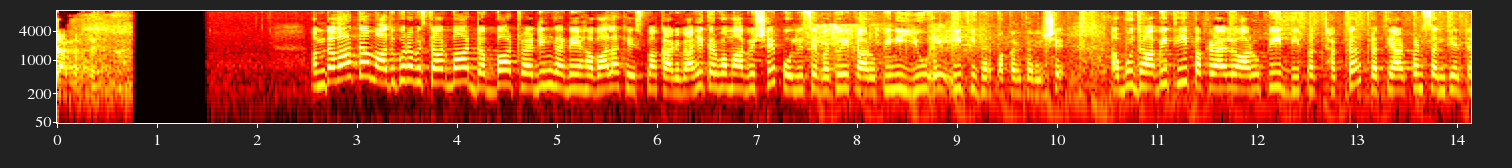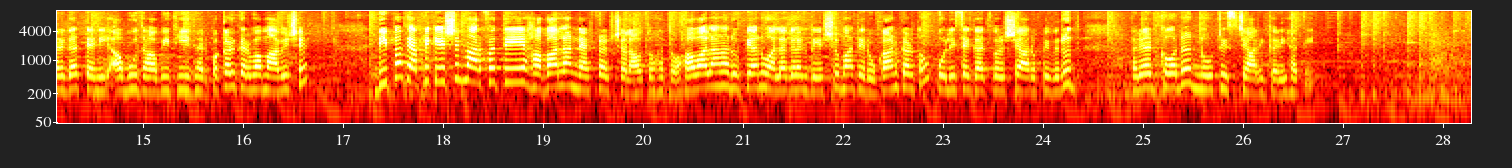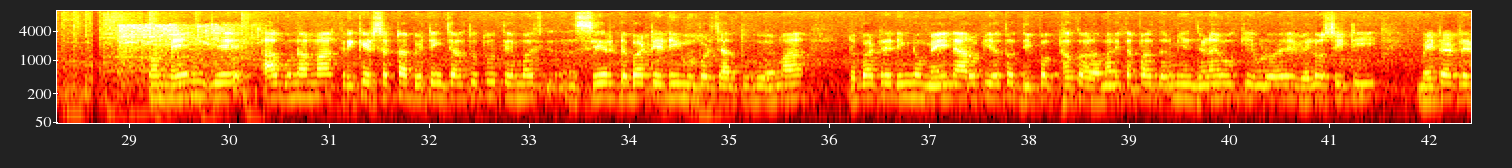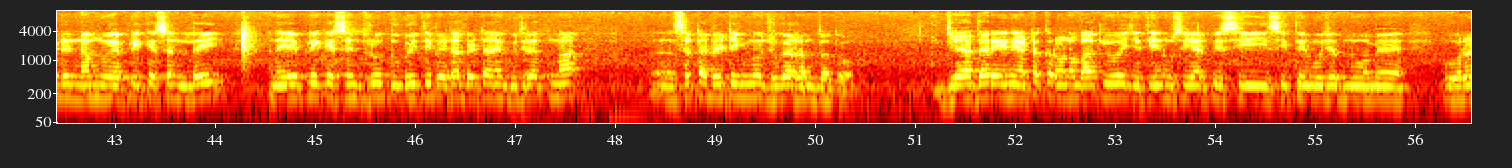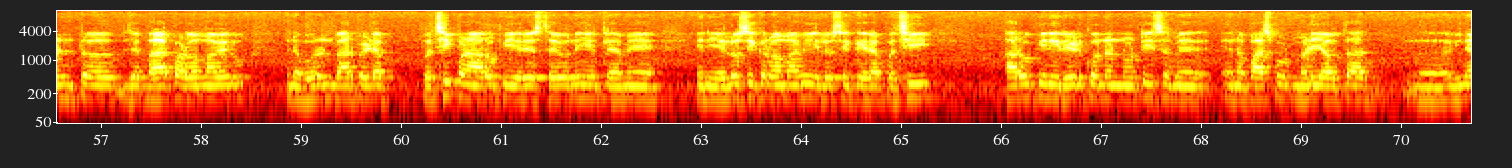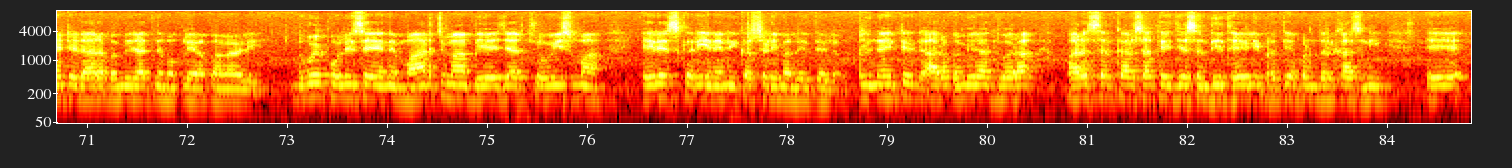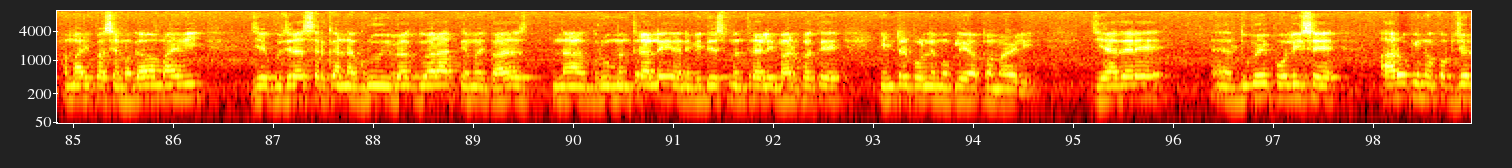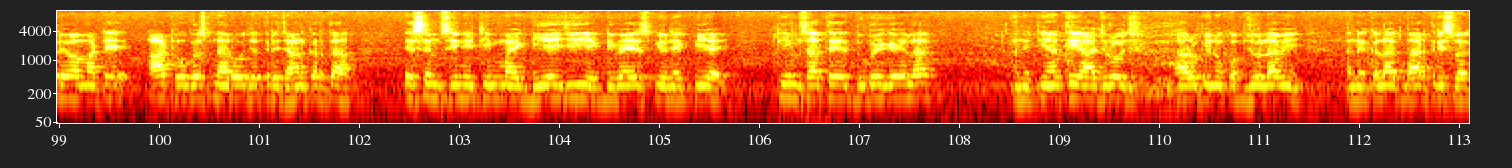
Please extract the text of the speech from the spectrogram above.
निंदा करते हैं અમદાવાદના માધુપુરા વિસ્તારમાં ડબ્બા ટ્રેડિંગ અને હવાલા કેસમાં કાર્યવાહી કરવામાં આવી છે પોલીસે વધુ એક આરોપીની યુએઈથી ધરપકડ કરી છે અબુધાબીથી પકડાયેલો આરોપી દીપક ઠક્કર પ્રત્યાર્પણ સંધિ અંતર્ગત તેની અબુધાબીથી ધરપકડ કરવામાં આવી છે દીપક એપ્લિકેશન મારફતે હવાલા નેટવર્ક ચલાવતો હતો હવાલાના રૂપિયાનું અલગ અલગ દેશોમાં તે રોકાણ કરતો પોલીસે ગત વર્ષે આરોપી વિરુદ્ધ રેડ કોર્નર નોટિસ જારી કરી હતી પણ મેઇન જે આ ગુનામાં ક્રિકેટ સટ્ટા બેટિંગ ચાલતું હતું તેમજ શેર ડબ્બા ટ્રેડિંગનું પણ ચાલતું હતું. એમાં ડબ્બા ટ્રેડિંગનો મેઇન આરોપી હતો દીપક ઠક્કર. અમારી તપાસ દરમિયાન જણાવ્યું કે એવડોએ વેલોસિટી મેટા ટ્રેડર નામનું એપ્લિકેશન લઈ અને એ એપ્લિકેશન થ્રુ દુબઈથી બેઠા બેઠા એ ગુજરાતમાં સટ્ટા બેટિંગનો જુગાર રમતો હતો. જે આધારે એને અટક કરવાનો બાકી હોય, જેથી એનું સીઆરપીસી સિત્તેર મુજબનું અમે વોરંટ જે બહાર પાડવામાં આવેલું. અને વોરંટ બહાર પડ્યા પછી પણ આરોપી એરેસ્ટ થયો નહીં એટલે અમે એની એલઓસી કરવામાં આવી. એલઓસી કર્યા પછી આરોપીની રેડ કોર્નર નોટિસ અમે એનો પાસપોર્ટ મળી આવતા યુનાઇટેડ આરબ અમીરાતને મોકલી આપવામાં આવેલી. દુબઈ પોલીસે એને માર્ચમાં બે હજાર ચોવીસમાં એરેસ્ટ કરી અને એની કસ્ટડીમાં લીધેલો યુનાઇટેડ આરબ અમીરાત દ્વારા ભારત સરકાર સાથે જે સંધિ થયેલી પ્રત્યર્પણ દરખાસ્તની એ અમારી પાસે મગાવવામાં આવી. જે ગુજરાત સરકારના ગૃહ વિભાગ દ્વારા તેમજ ભારતના ગૃહ મંત્રાલય અને વિદેશ મંત્રાલય મારફતે ઇન્ટરપોલને મોકલી આપવામાં આવેલી. જે આધારે દુબઈ પોલીસે આરોપીનો કબજો લેવા માટે આઠ ઓગસ્ટના રોજ અત્રે જાણ કરતા એસએમસીની ટીમમાં એક ડીઆઈજી, એક ડીવાયએસપી અને એક પીઆઈ ટીમ સાથે દુબઈ ગયેલા અને ત્યાંથી આજરોજ આરોપીનો કબજો લાવી અને કલાક બાર ત્રીસ વાગે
